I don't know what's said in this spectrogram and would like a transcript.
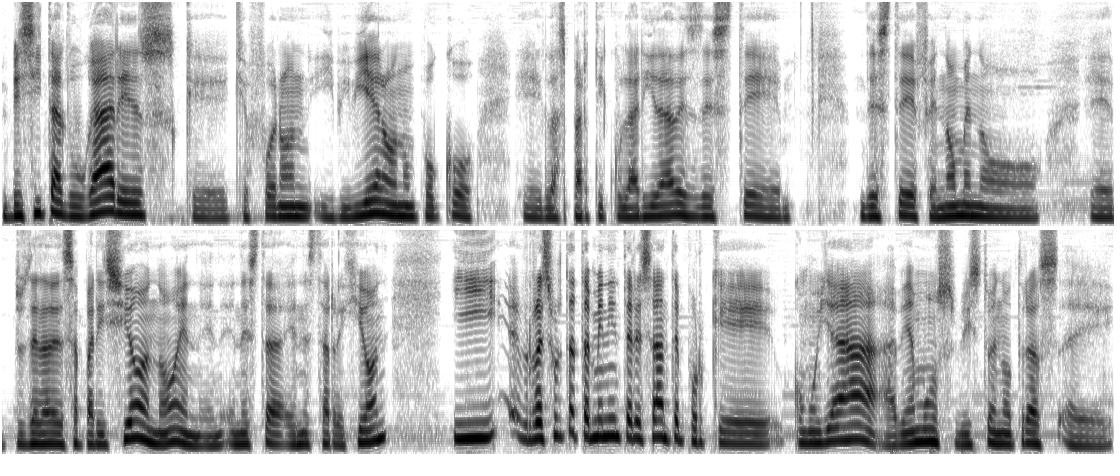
visita lugares que, que fueron y vivieron un poco eh, las particularidades de este, de este fenómeno eh, pues de la desaparición ¿no? en, en- esta, en esta región. Y resulta también interesante porque como ya habíamos visto en otras, eh,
